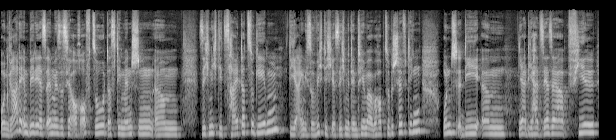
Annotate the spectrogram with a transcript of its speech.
Und gerade im BDSM ist es ja auch oft so, dass die Menschen ähm, sich nicht die Zeit dazu geben, die ja eigentlich so wichtig ist, sich mit dem Thema überhaupt zu beschäftigen. Und die, ähm, ja, die halt sehr, sehr viel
